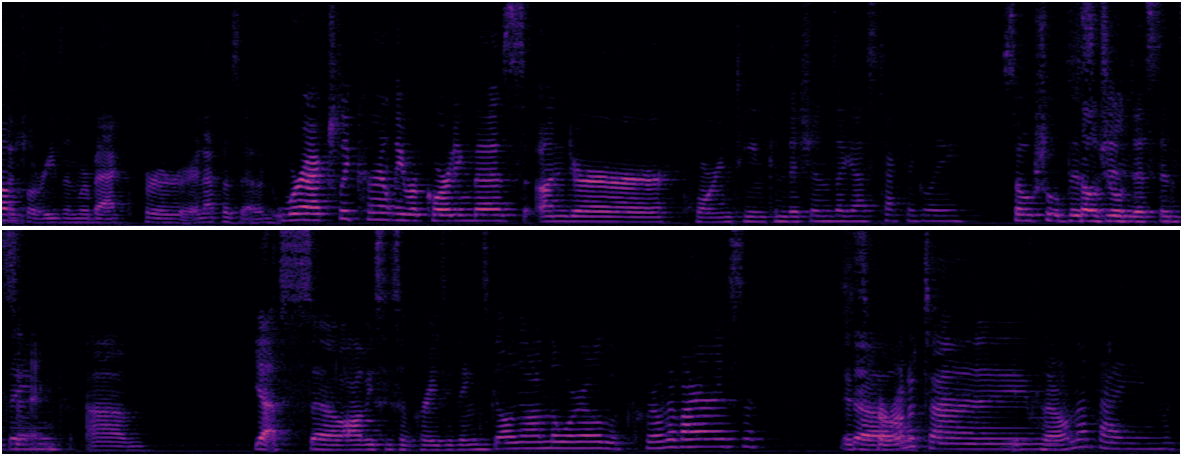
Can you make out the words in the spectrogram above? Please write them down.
Um, special reason. We're back for an episode. We're actually currently recording this under Quarantine conditions, I guess, technically. social distancing. Social distancing. Um, yes, so obviously some crazy things going on in the world with coronavirus. It's So- Corona time. It's Corona time.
